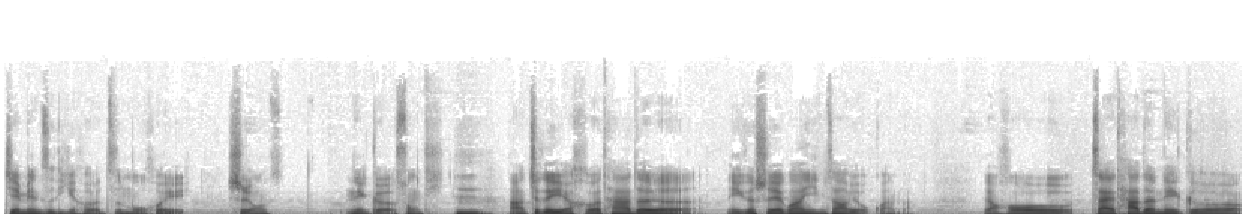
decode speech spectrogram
界面字体和字幕会使用那个宋体嗯啊，这个也和它的一个世界观营造有关吧。然后在它的那个。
